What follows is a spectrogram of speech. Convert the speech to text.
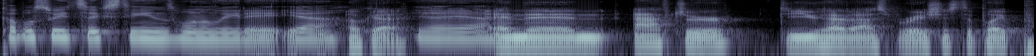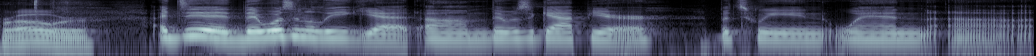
Couple Sweet 16s, one Elite Eight. Yeah. Okay. Yeah, yeah. And then after, do you have aspirations to play pro or? I did. There wasn't a league yet. Um, there was a gap year between when uh,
